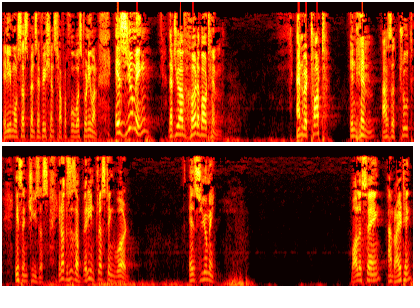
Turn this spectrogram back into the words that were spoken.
Any more suspense? Ephesians chapter 4 verse 21. Assuming that you have heard about him and were taught in him as the truth is in Jesus. You know, this is a very interesting word. Assuming. Paul is saying, I'm writing.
